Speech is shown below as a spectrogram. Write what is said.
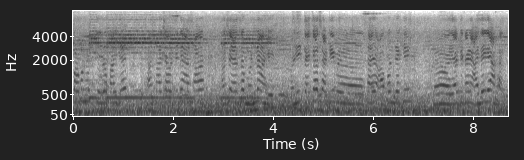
परमनंट केलं पाहिजे. शासनाच्या वतीने असा असं यांचं म्हणणं आहे. आणि त्याच्यासाठी साहेब आपण देखील या ठिकाणी आलेले आहात.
